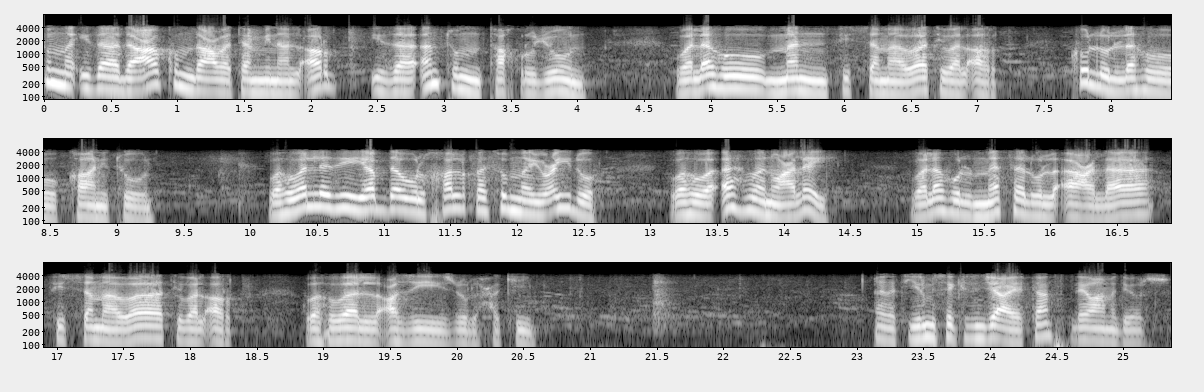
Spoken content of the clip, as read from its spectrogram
ثم إذا دعاكم دعوة من الأرض إذا أنتم تخرجون وله من في السماوات والأرض كل له قانتون. وهو الذي يبدأ الخلق ثم يعيده وهو أهون عليه وله المثل الأعلى في السماوات والأرض. ve huvel azizul hakim. Evet 28. ayetten devam ediyoruz.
